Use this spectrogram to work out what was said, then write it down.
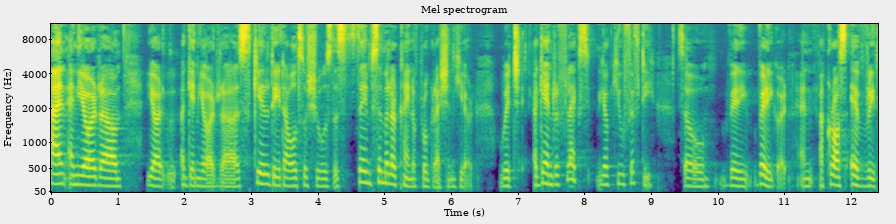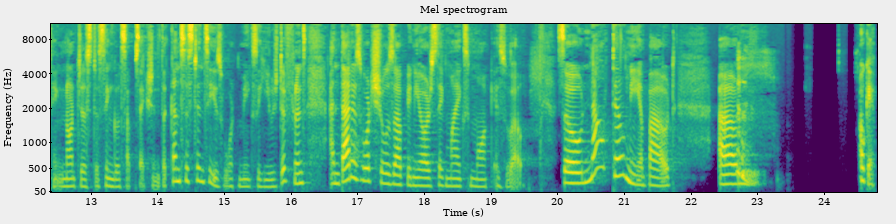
and and your um, your again your uh, skill data also shows the same similar kind of progression here which again reflects your q50 so very very good. And across everything not just a single subsection. The consistency is what makes a huge difference. And that is what shows up in your sigma x mock as well so now tell me about. Um, okay,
